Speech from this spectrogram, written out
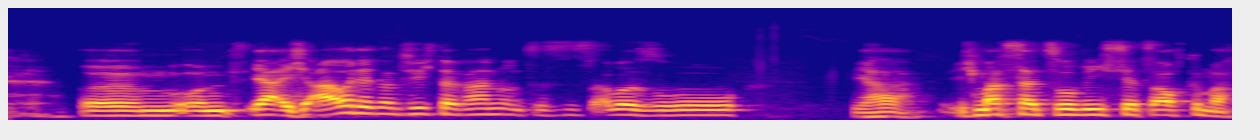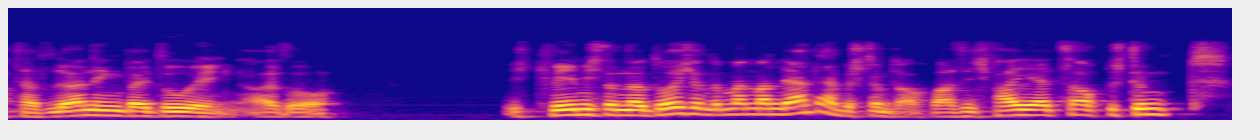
ähm, und ja, ich arbeite natürlich daran und es ist aber so, ja, ich mache es halt so, wie ich es jetzt auch gemacht habe, Learning by Doing. Also ich quäle mich dann da durch und man, man lernt da bestimmt auch was. Ich fahre jetzt auch bestimmt,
